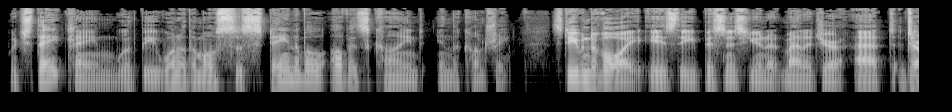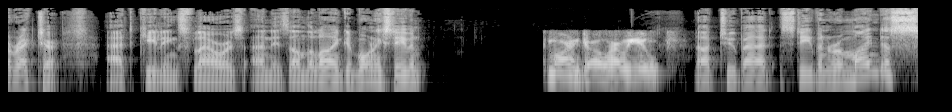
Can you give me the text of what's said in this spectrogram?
which they claim will be one of the most sustainable of its kind in the country. Steven Devoy is the business unit manager at director at Keeling's Flowers and is on the line. Good morning, Steven. Good morning, Joe. How are you? Not too bad. Steven, remind us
